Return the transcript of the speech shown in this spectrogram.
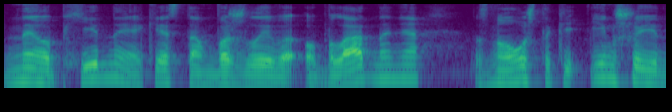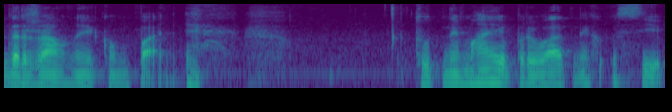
необхідне якесь там важливе обладнання знову ж таки іншої державної компанії. Тут немає приватних осіб.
